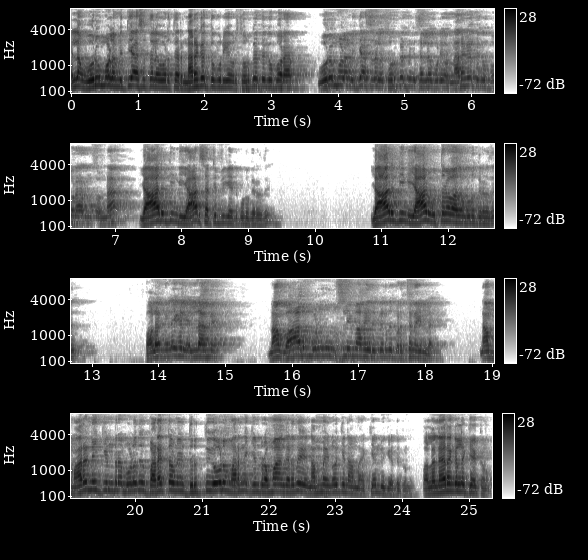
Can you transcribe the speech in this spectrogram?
எல்லாம் ஒரு முழம் வித்தியாசத்தில் ஒருத்தர் நரகத்துக்குரிய ஒரு சொர்க்கத்துக்கு போகிறார் ஒரு முழம் வித்தியாசத்தில் சொர்க்கத்துக்கு செல்லக்கூடிய ஒரு நரகத்துக்கு போகிறாருன்னு சொன்னால் யாருக்கு இங்கே யார் சர்டிஃபிகேட் கொடுக்கறது? யாருக்கு இங்கே யார் உத்தரவாதம் கொடுக்கறது? பல நிலைகள் எல்லாமே. நாம் வாழும் பொழுது முஸ்லீமாக இருக்கிறது பிரச்சனை இல்லை. நாம் மரணிக்கின்ற பொழுது படைத்தவனின் திருப்தியோடு மரணிக்கின்றோமாங்கிறது நம்மை நோக்கி நாம் கேள்வி கேட்டுக்கணும். பல நேரங்களில் கேட்கணும்.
